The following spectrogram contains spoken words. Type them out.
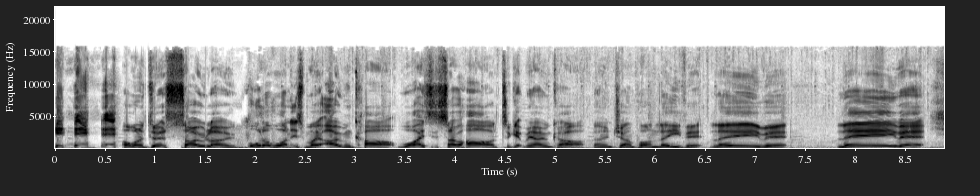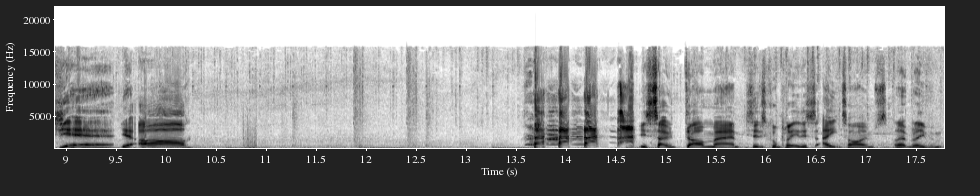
I want to do it solo. All I want is my own car. Why is it so hard to get my own car? Don't jump on. Leave it. Leave it. Leave it. Yeah. Yeah. Oh. You're so dumb, man. He said he's completed this eight times. I don't believe him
